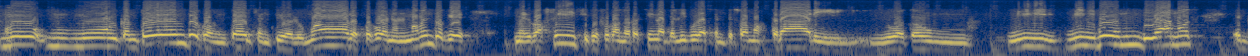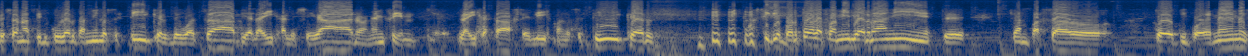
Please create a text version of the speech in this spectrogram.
muy, muy, contento, con todo el sentido del humor. Después, bueno, en el momento que en el Bafisi, que fue cuando recién la película se empezó a mostrar y hubo todo un mini, mini boom, digamos, empezaron a circular también los stickers de WhatsApp y a la hija le llegaron, en fin, la hija estaba feliz con los stickers. Así que por toda la familia Rani este, se han pasado todo tipo de memes,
